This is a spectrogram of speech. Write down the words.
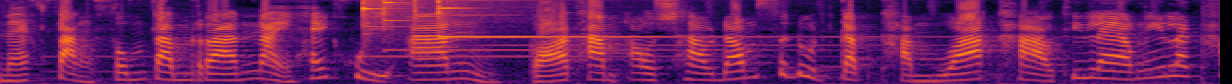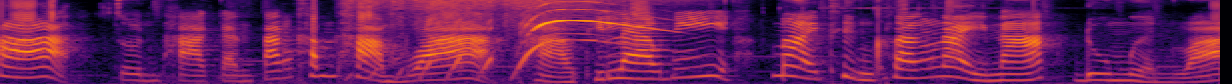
แน็กสั่งส้มตำร้านไหนให้ขุยอัน ก็ทำเอาชาวด้อมสะดุดกับคำว่าข่าวที่แล้วนี่แหละค่ะจนพากันตั้งคำถามว่าข่าวที่แล้วนี่หมายถึงครั้งไหนนะ ดูเหมือนว่า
